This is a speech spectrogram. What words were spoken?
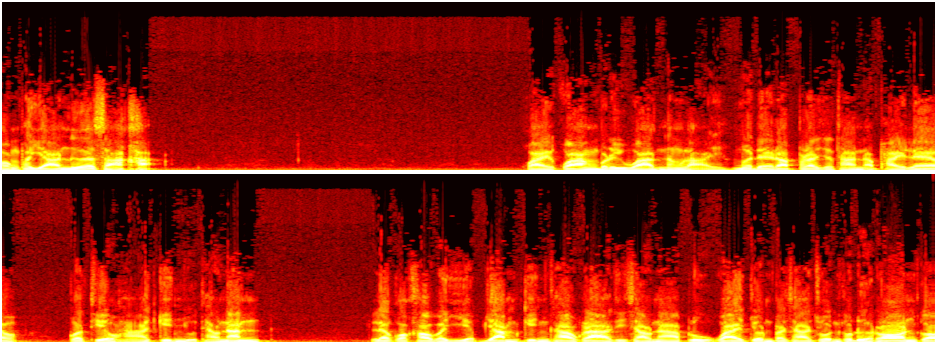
ของพญาเนื้อสาขะควายกวางบริวารทั้งหลาย เมื่อได้รับพระราชทานอภัยแล้ว ก็เที่ยวหากินอยู่แถวนั้น แล้วก็เข้าไปเหยียบย่ำกินข้าวกล้าที่ชาวนาปลูกไว้จนประชาชนเขาเดือดร้อนก็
